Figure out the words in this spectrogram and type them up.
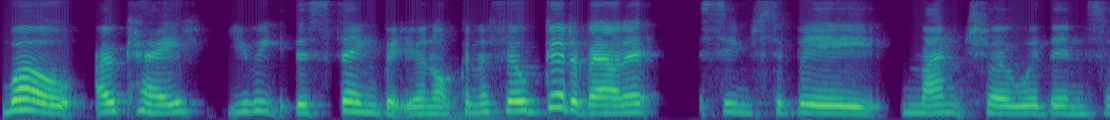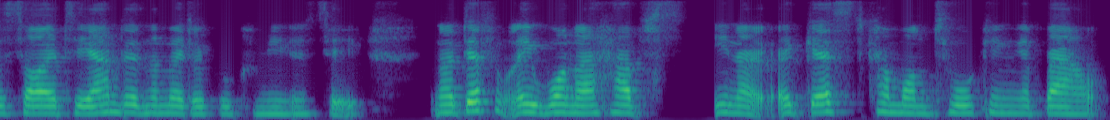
well, okay, you eat this thing, but you're not going to feel good about it. Seems to be mantra within society and in the medical community. And I definitely want to have, you know, a guest come on talking about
